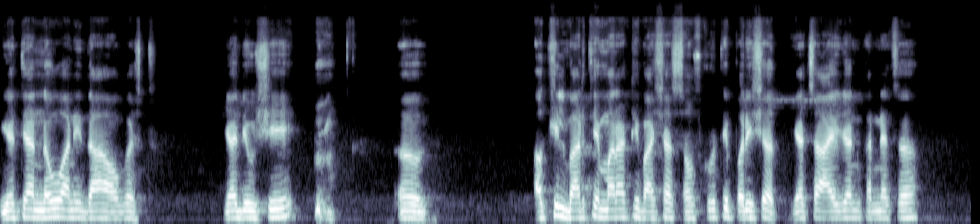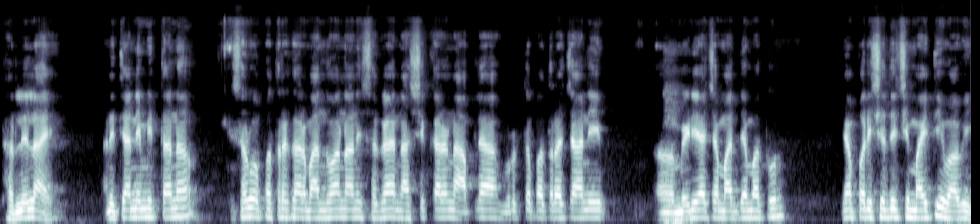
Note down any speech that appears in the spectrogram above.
येत्या नऊ आणि दहा ऑगस्ट या दिवशी अखिल भारतीय मराठी भाषा संस्कृती परिषद याचं आयोजन करण्याचं ठरलेलं आहे. आणि त्यानिमित्तानं सर्व पत्रकार बांधवांना आणि सगळ्या नाशिककारांना आपल्या वृत्तपत्राच्या आणि मीडियाच्या माध्यमातून या परिषदेची माहिती व्हावी.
